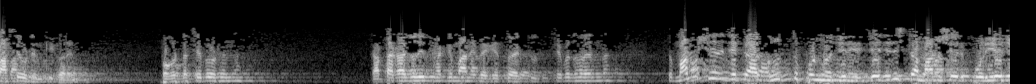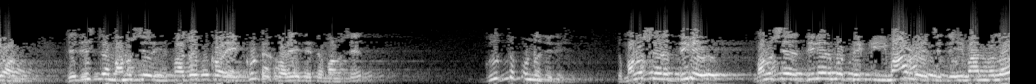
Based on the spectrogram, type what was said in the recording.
বাসে ওঠেন, কি করেন? পকেটটা চেপে ওঠেন না? কার টাকা যদি থাকে মানে ব্যাগে তো একটু চেপে ধরেন না? তো মানুষের যেটা গুরুত্বপূর্ণ জিনিস, যে জিনিসটা মানুষের প্রয়োজন, যে জিনিসটা মানুষের হেফাজত করে, কোনটা করে, যেটা মানুষের গুরুত্বপূর্ণ জিনিস। তো মানুষের দিলে, মানুষের দিলের মধ্যে কি ইমান রয়েছে, যে ইমান হলো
